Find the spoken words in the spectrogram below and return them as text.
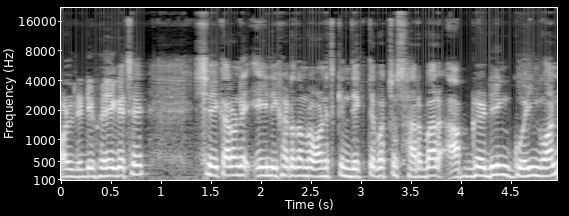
অলরেডি হয়ে গেছে। সেই কারণে এই লেখাটা তোমরা অনেক দেখতে পাচ্ছ। Server upgrading going on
